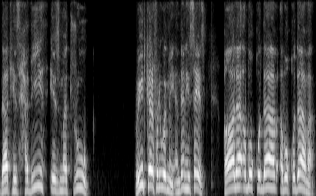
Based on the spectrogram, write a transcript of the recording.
that his hadith is matruk read carefully with me. And then he says قال أبو قدام أبو قدامة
